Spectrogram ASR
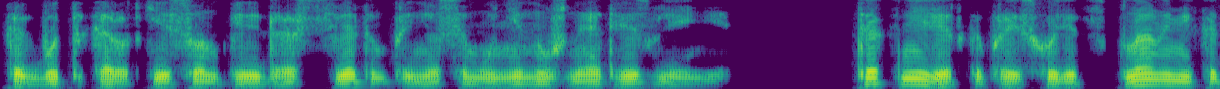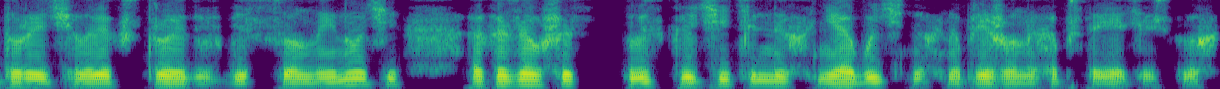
Как будто короткий сон перед рассветом принес ему ненужное отрезвление. Так нередко происходит с планами, которые человек строит в бессонные ночи, оказавшись в исключительных, необычных, напряженных обстоятельствах,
